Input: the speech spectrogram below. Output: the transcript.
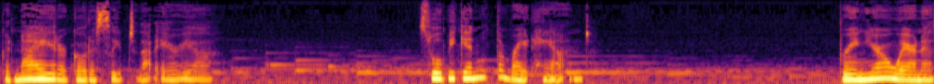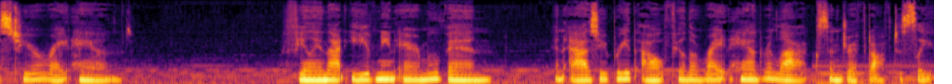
good night or go to sleep to that area. So we'll begin with the right hand. Bring your awareness to your right hand, feeling that evening air move in and as you breathe out, feel the right hand relax and drift off to sleep.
